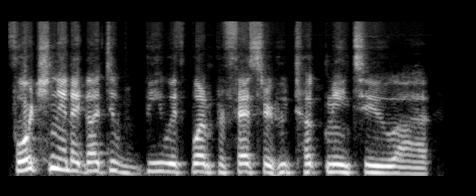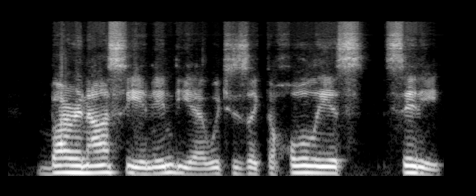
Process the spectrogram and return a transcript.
fortunate I got to be with one professor who took me to uh, Varanasi in India, which is like the holiest city.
